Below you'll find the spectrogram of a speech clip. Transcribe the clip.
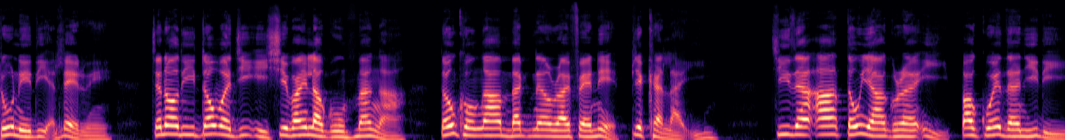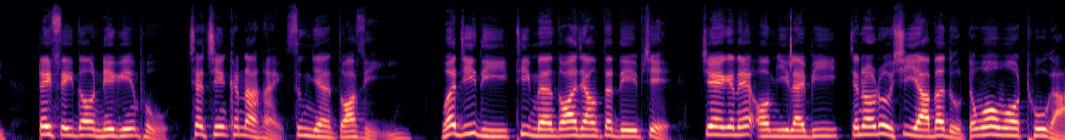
တိုးနေသည့်အလှဲ့တွင် ကျွန်တော်ဒီတောဝက်ကြီး၏ရှေ့ပိုင်းလောက်ကိုမှန်းကာ305 Magnum Rifle နှင့်ပစ်ခတ်လိုက်၏ကြည်စံအား300ဂရမ်၏ပောက်ကွဲတန်ကြီးသည်တိတ်ဆိတ်သောနေကင်းဖို့ချက်ချင်းခဏ၌စူညံသွားစေ၏ဝက်ကြီးသည်ထိမှန်သွားကြောင်းတက်သေးဖြင့်ကျဲကနေအော်မြည်လိုက်ပြီးကျွန်တော်တို့ရှိရာဘက်သို့တဝေါဝေါထိုးကာ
